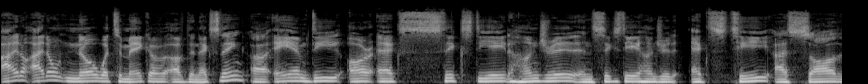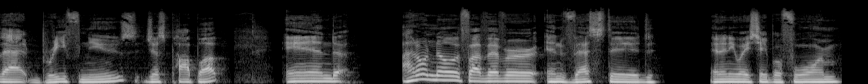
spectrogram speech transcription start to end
I don't I don't know what to make of, of the next thing. Uh, AMD RX 6800 and 6800 XT. I saw that brief news just pop up, and I don't know if I've ever invested in any way, shape, or form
